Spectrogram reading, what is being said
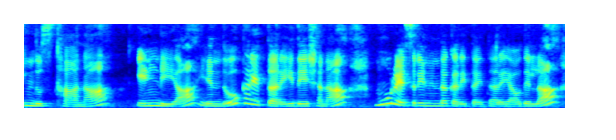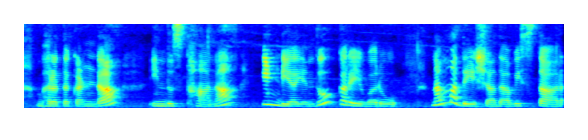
ಹಿಂದೂಸ್ಥಾನ, ಇಂಡಿಯಾ ಎಂದು ಕರೆಯುತ್ತಾರೆ. ಈ ದೇಶನ ಮೂರು ಹೆಸರಿನಿಂದ ಕರೀತಾ ಇದ್ದಾರೆ. ಯಾವುದೆಲ್ಲ? ಭರತಖಂಡ, ಹಿಂದೂಸ್ಥಾನ, ಇಂಡಿಯಾ ಎಂದು ಕರೆಯುವರು. ನಮ್ಮ ದೇಶದ ವಿಸ್ತಾರ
